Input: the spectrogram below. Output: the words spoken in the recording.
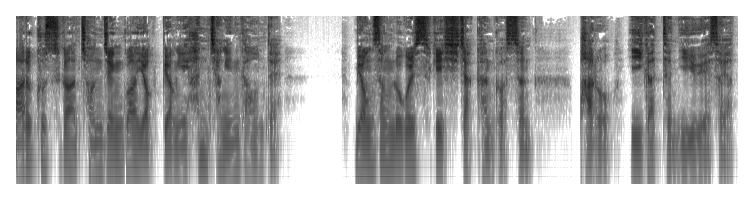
마르쿠스가 전쟁과 역병이 한창인 가운데 명상록을 쓰기 시작한 것은 바로 이 같은 이유에서였다.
